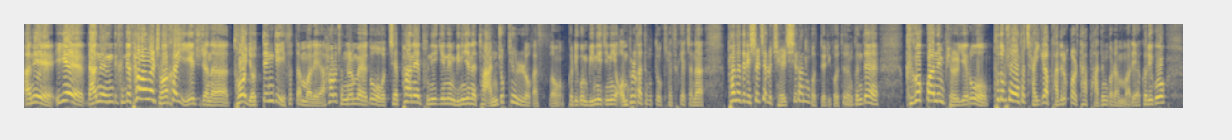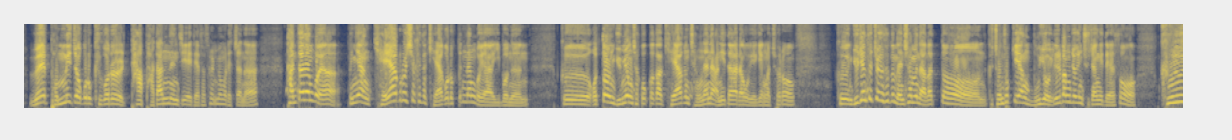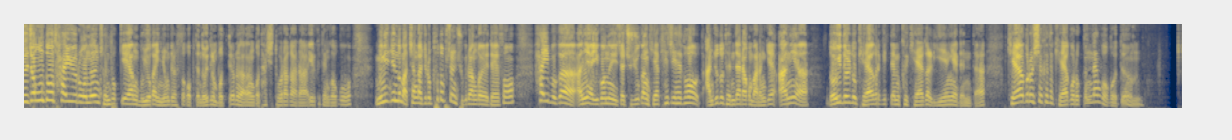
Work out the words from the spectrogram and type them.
아니 이게 나는 근데 상황을 정확하게 이해해 주잖아. 더 엿된 게 있었단 말이야. 하루 전날만 해도 재판의 분위기는 미니진에 더 안 좋게 흘러갔어. 그리고 미니진이 언플 같은 것도 계속했잖아. 판사들이 실제로 제일 싫어하는 것들이거든. 근데 그것과는 별개로 풋옵션에서 자기가 받을 걸 다 받은 거란 말이야. 그리고 왜 법리적으로 그거를 다 받았는지에 대해서 설명을 했잖아. 간단한 거야. 그냥 계약으로 시작해서 계약으로 끝난 거야. 이번은 그 어떤 유명 작곡가가 계약은 장난이 아니다라고 얘기한 것처럼 그 유젠트 쪽에서도 맨 처음에 나갔던 그 전속계약 무효 일방적인 주장에 대해서 그 정도 사유로는 전속계약 무효가 인정될 수가 없다. 너희들 멋대로 나간 거 다시 돌아가라 이렇게 된 거고 미니진도 마찬가지로 풋옵션 주기로 한 거에 대해서 하이브가 아니야 이거는 이제 주주간 계약 해지해서 안 줘도 된다라고 말한 게 아니야. 너희들도 계약을 했기 때문에 그 계약을 이행해야 된다. 계약으로 시작해서 계약으로 끝난 거거든.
